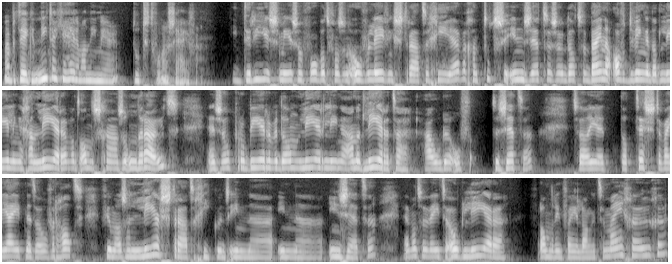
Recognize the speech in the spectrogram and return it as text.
maar betekent niet dat je helemaal niet meer toetst voor een cijfer. Die drie is meer zo'n voorbeeld van zo'n overlevingsstrategie. Hè? We gaan toetsen inzetten zodat we bijna afdwingen dat leerlingen gaan leren, want anders gaan ze onderuit. En zo proberen we dan leerlingen aan het leren te houden of te zetten. Terwijl je dat testen waar jij het net over had, veel meer als een leerstrategie kunt in, uh, in, uh, inzetten. want we weten ook leren, verandering van je lange termijn geheugen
